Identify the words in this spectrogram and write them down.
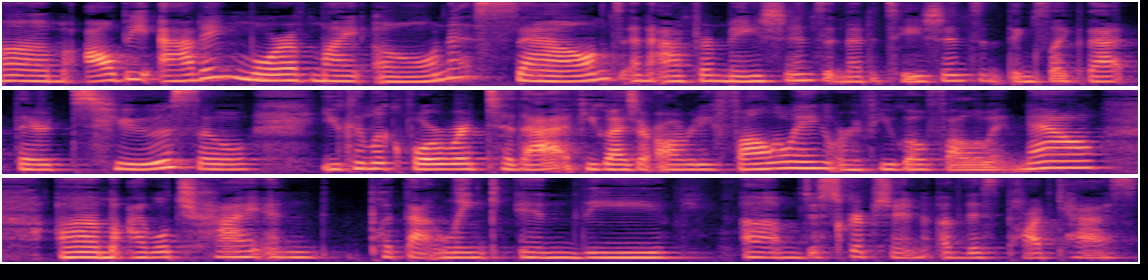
Um, I'll be adding more of my own sounds and affirmations and meditations and things like that there too. So you can look forward to that if you guys are already following or if you go follow it now. Um, I will try and put that link in the um, description of this podcast.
